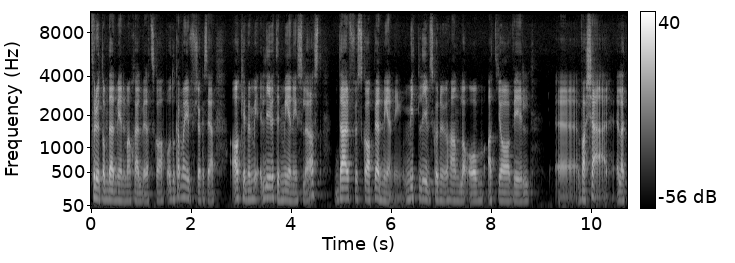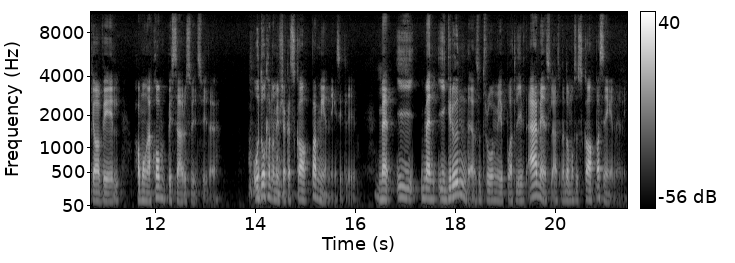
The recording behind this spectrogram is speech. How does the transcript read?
Förutom den mening man själv velat skapa. Och då kan man ju försöka säga, okej men me- livet är meningslöst, därför skapar jag en mening. Mitt liv ska nu handla om att jag vill eh, vara kär, eller att jag vill ha många kompisar och så vidare. Och, då kan de ju försöka skapa mening i sitt liv. Men i, men i grunden så tror de ju på att livet är meningslöst, men de måste skapa sin egen mening.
